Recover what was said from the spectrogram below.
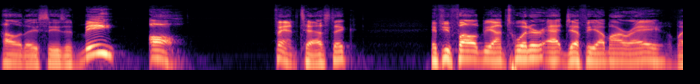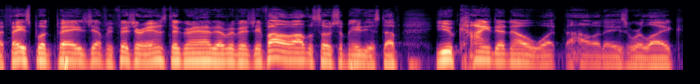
holiday season. Me? Oh, fantastic. If you followed me on Twitter at Jeffy MRA, my Facebook page, Jeffrey Fisher, Instagram, Jeffrey Fisher, you follow all the social media stuff, you kind of know what the holidays were like.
